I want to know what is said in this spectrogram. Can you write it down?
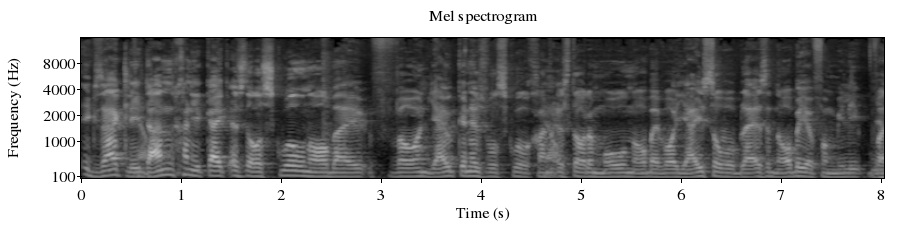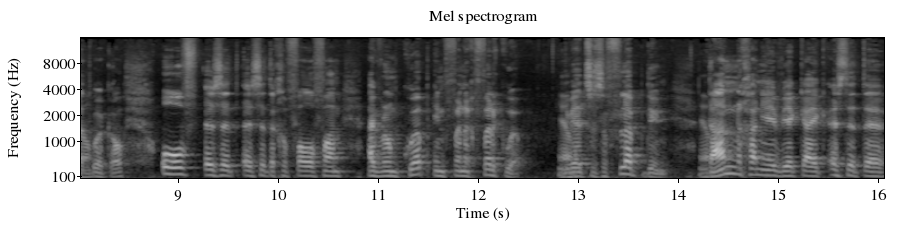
Exactly. Ja. Dan gaan jy kyk is daar 'n skool naby waaraan jou kinders wil skool gaan? Ja. Is daar 'n mall naby waar jy sal wil bly? Is dit naby jou familie wat Ja. ook al? Of is dit is dit 'n geval van ek wil hom koop en vinnig verkoop? Ja. Jy weet soos 'n flip doen. Ja. Dan gaan jy weer kyk is dit 'n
